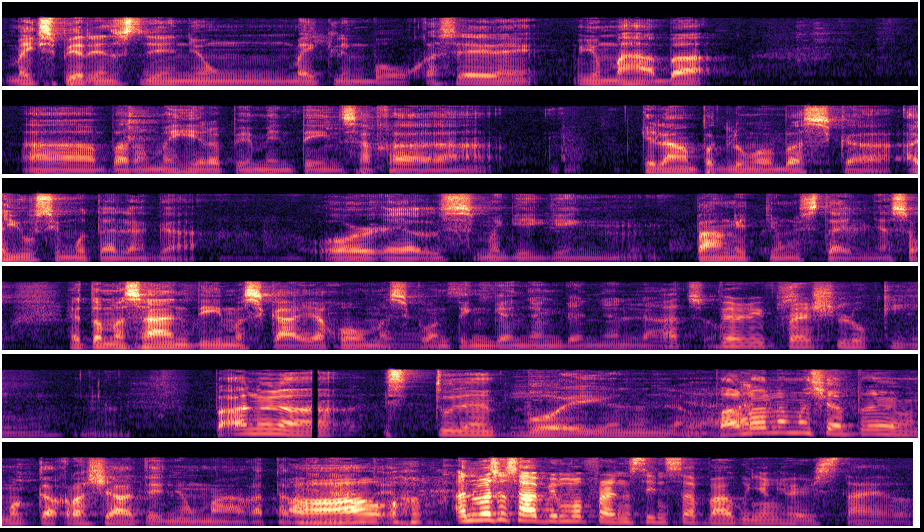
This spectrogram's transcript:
ma-experience din yung maikling buhok. Kasi yung mahaba, ah, parang mahirap i-maintain. Saka, kailangan pag lumabas ka, ayusin mo talaga. Or else, magiging pangit yung style niya. So, eto mas handy, mas kaya ko, mas konting ganyan-ganyan lang. At So, very fresh looking. paano lang, student boy, ganun lang. Para naman syempre magka-crush natin yung mga katabi Wow. natin. ano masasabi mo, Francine, sa bago niyang hairstyle?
